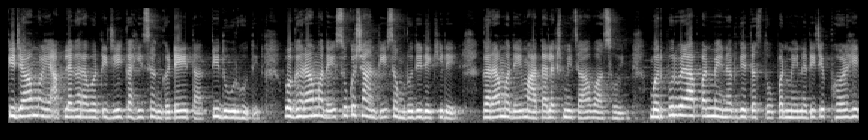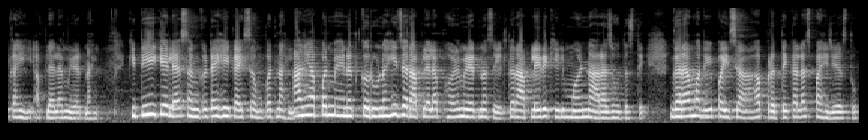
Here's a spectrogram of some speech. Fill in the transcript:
की ज्यामुळे आपल्या घरावरती जी काही संकटे येतात ती दूर होतील व घरामध्ये सुखशांती समृद्धी देखील येईल. घरामध्ये माता लक्ष्मीचा वास होईल. भरपूर वेळा आपण मेहनत घेत असतो पण मेहनतीचे फळ हे काही आपल्याला मिळत नाही. कितीही केल्या संकट हे काही संपत नाही. आणि आपण मेहनत करूनही जर आपल्याला फळ मिळत नसेल तर आपले देखील मन नाराज होत असते. घरामध्ये पैसा हा प्रत्येकालाच पाहिजे असतो.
